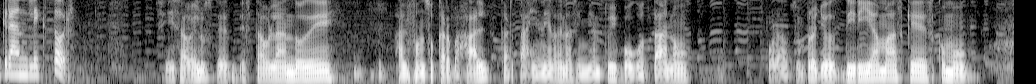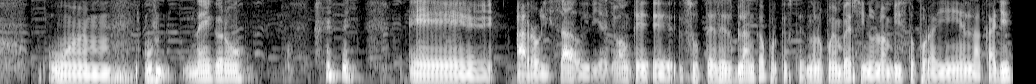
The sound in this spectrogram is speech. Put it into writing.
gran lector. Sí, Isabel, usted está hablando de Alfonso Carvajal, cartagenero de nacimiento y bogotano por adopción, pero yo diría más que es como un, negro eh, arrolizado, diría yo, aunque eh, su tez es blanca, porque ustedes no lo pueden ver, si no lo han visto por ahí en la calle,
